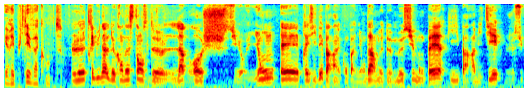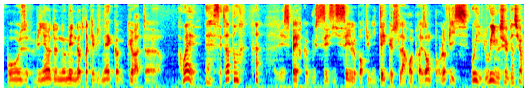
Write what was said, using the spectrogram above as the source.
est réputée vacante. Le tribunal de grande instance de La Roche-sur-Yon est présidé par un compagnon d'armes de Monsieur mon père qui, par amitié, je suppose, vient de nommer notre cabinet comme curateur. Ah ouais, eh, c'est top, hein J'espère que vous saisissez l'opportunité que cela représente pour l'office. Oui, oui, monsieur, bien sûr.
